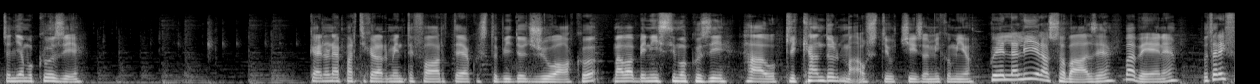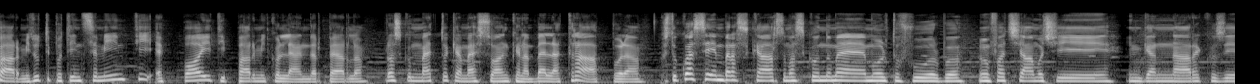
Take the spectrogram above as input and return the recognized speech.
Ci andiamo così. Ok, non è particolarmente forte a questo videogioco, ma va benissimo così. How? Cliccando il mouse ti ho ucciso, amico mio. Quella lì è la sua base. Va bene. Potrei farmi tutti i potenziamenti e poi tipparmi con l'Ender Pearl. Però scommetto che ha messo anche una bella trappola. Questo qua sembra scarso, ma secondo me è molto furbo. Non facciamoci ingannare così.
